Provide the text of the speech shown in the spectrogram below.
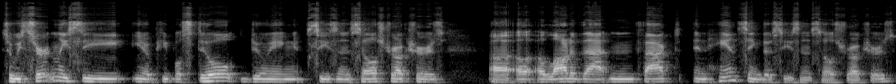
So we certainly see, you know, people still doing season season sell structures, uh, a, a, lot of that, in fact, enhancing those season sell structures.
